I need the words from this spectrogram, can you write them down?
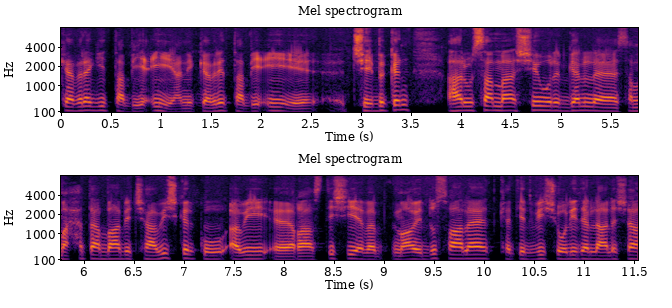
كفرجي طبيعي يعني تەبیعی طبيعي کەورێت آه، تەبیعی چێ بکن هەروسەمە شێورت گەل آه، سەماحەتا بابێ چاویش کرد و ئەوی ڕاستیشی آه، ئەوە ماوەی دو ساڵێت کەتێتوی شۆلی دە لالشە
